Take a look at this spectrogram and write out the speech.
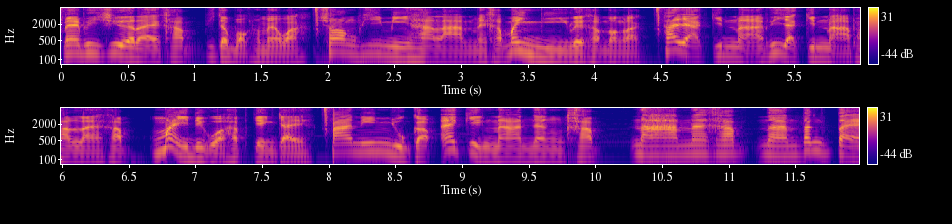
แม่พี่ชื่ออะไรครับ พี่จะบอกทำไมวะ ช่องพี่มีฮาลานไหมครับ ไม่มีเลยครับน้องรัก ถ้าอยากกินหมาพี่อยากกินหมาพันอะไรครับ ไม่ดีกว่าครับเกรงใจปานินอยู่กับไอ้เก่งนานยังครับ นานนะครับ นานตั้งแต่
